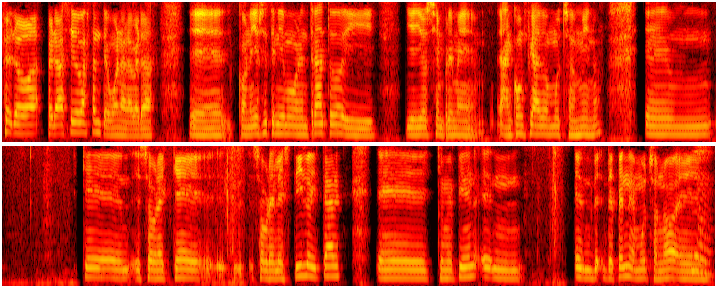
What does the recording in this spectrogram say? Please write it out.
Pero, pero ha sido bastante buena, la verdad. Eh, con ellos he tenido muy buen trato y, ellos siempre me han confiado mucho en mí, ¿no? Em, que sobre qué sobre el estilo y tal eh, que me piden depende mucho, ¿no? Hmm.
